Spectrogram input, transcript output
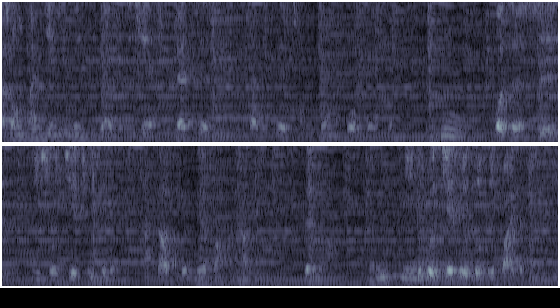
从环境里面去了解你现在处在这里，你到底可以从中获得什么，嗯，或者是你所接触的人，他到底有没有办法让你更好？你你如果接触的都是坏的环境，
